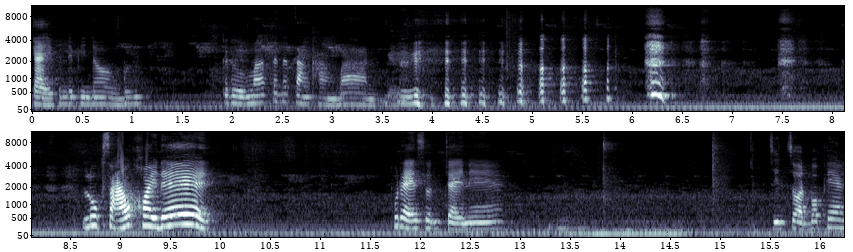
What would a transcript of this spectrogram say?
ไกลๆพุ่นเด้พี่น้องเบิ่งกระโดดมาแต่หน้าต่างข้างบ้าน ลูกสาวคอยเด้ ผู้ใดสนใจแน่สินสอดบ่แพง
